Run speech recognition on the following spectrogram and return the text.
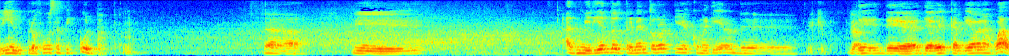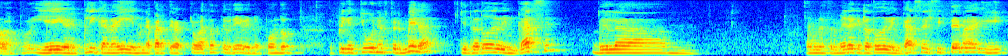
piden profusas disculpas. O sea, eh, admitiendo el tremendo error que ellos cometieron de, de, de- de haber cambiado las guaguas. Y ellos explican ahí en una parte bast- bastante breve, en el fondo, explican que hubo una enfermera que trató de vengarse de la... Una enfermera que trató de vengarse del sistema y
